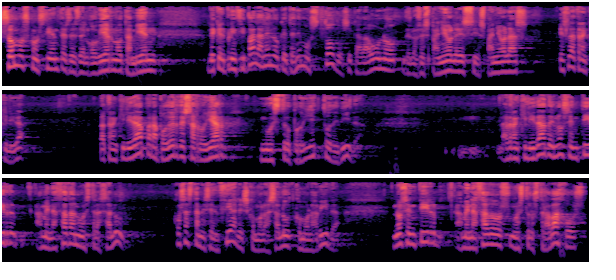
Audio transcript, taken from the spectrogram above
somos conscientes desde el Gobierno también de que el principal anhelo que tenemos todos y cada uno de los españoles y españolas es la tranquilidad. La tranquilidad para poder desarrollar nuestro proyecto de vida, la tranquilidad de no sentir amenazada nuestra salud, cosas tan esenciales como la salud, como la vida, no sentir amenazados nuestros trabajos,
